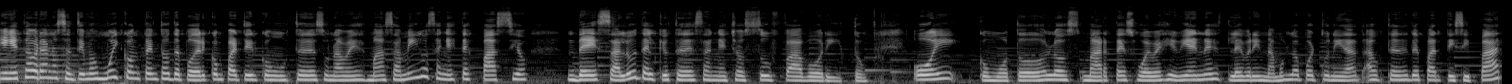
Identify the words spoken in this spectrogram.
Y en esta hora nos sentimos muy contentos de poder compartir con ustedes una vez más, amigos, en este espacio de salud del que ustedes han hecho su favorito. Hoy, como todos los martes, jueves y viernes, le brindamos la oportunidad a ustedes de participar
